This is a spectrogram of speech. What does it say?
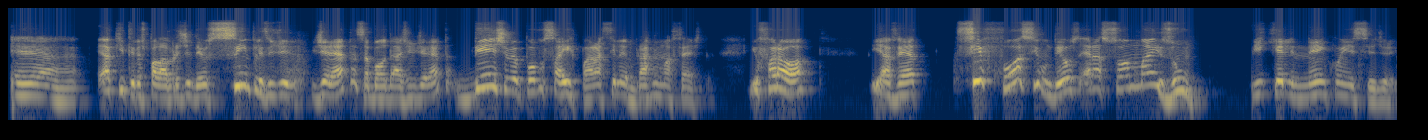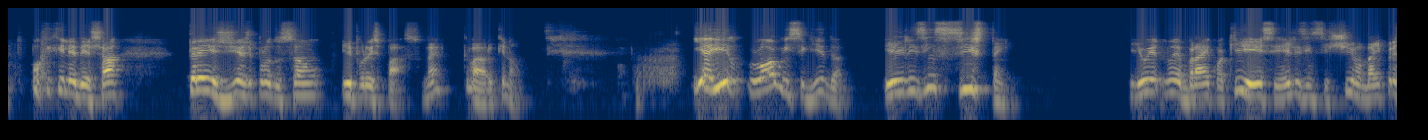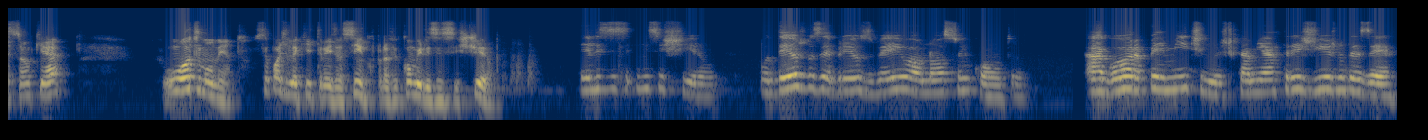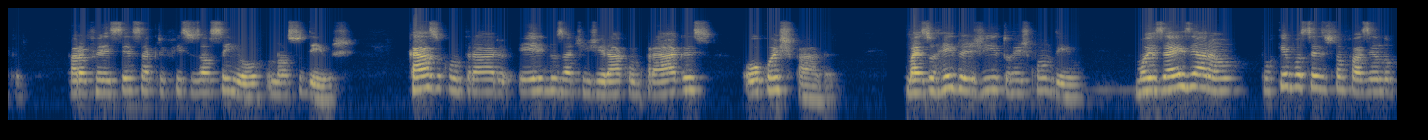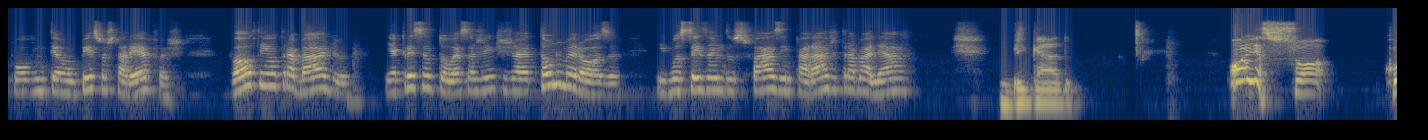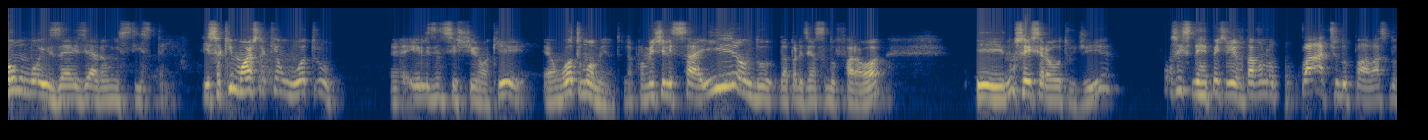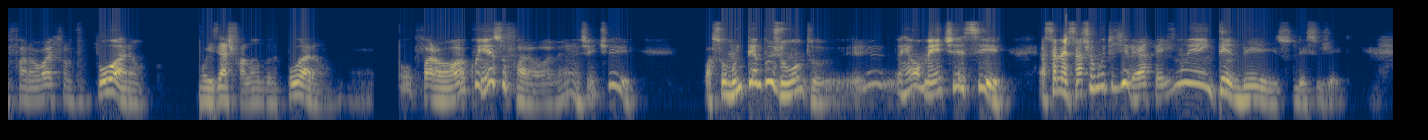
é, aqui teve as palavras de Deus simples e diretas, abordagem direta. Deixa meu povo sair para celebrar-me uma festa. E o faraó e a Vé se fosse um Deus, era só mais um, e que ele nem conhecia direito. Por que, que ele ia deixar três dias de produção ir para o espaço? Né? Claro que não. E aí, logo em seguida, eles insistem. E no hebraico aqui, esse eles insistiram, dá a impressão que é um outro momento. Você pode ler aqui 3 a 5 para ver como eles insistiram? Eles insistiram. O Deus dos Hebreus veio ao nosso encontro. Agora permite-nos caminhar três dias no deserto para oferecer sacrifícios ao Senhor, o nosso Deus. Caso contrário, ele nos atingirá com pragas ou com a espada. Mas o rei do Egito respondeu: Moisés e Arão, por que vocês estão fazendo o povo interromper suas tarefas? Voltem ao trabalho. E acrescentou: Essa gente já é tão numerosa e vocês ainda os fazem parar de trabalhar. Obrigado Olha só como Moisés e Arão insistem. Isso aqui mostra que é um outro é, eles insistiram aqui é um outro momento. Né? Provavelmente eles saíram do, da presença do faraó e não sei se era outro dia, não sei se de repente eles já estavam no pátio do palácio do faraó e falavam, pô, Arão, Moisés falando, né? pô, Arão, o faraó, conheço o faraó, né? A gente passou muito tempo junto. Realmente esse, essa mensagem foi muito direta. Ele não ia entender isso desse jeito.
